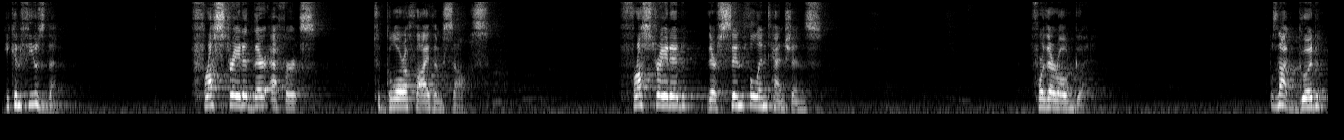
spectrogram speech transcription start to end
He confused them, frustrated their efforts to glorify themselves, frustrated their sinful intentions for their own good. It was not good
